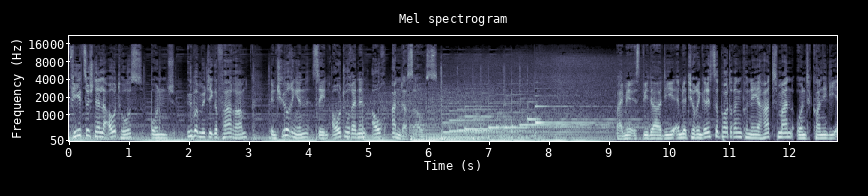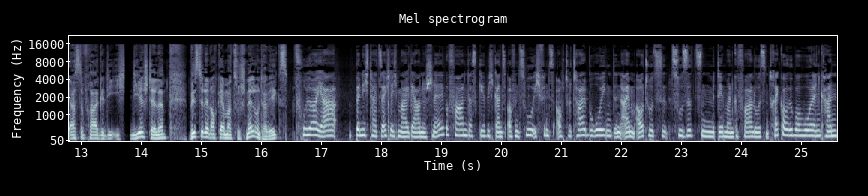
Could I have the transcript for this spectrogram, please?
Viel zu schnelle Autos und übermütige Fahrer. In Thüringen sehen Autorennen auch anders aus. Bei mir ist wieder die MD Thüringen Gerichtsreporterin Cornelia Hartmann und Conny, die erste Frage, die ich dir stelle. Bist du denn auch gerne mal zu schnell unterwegs? Früher ja, bin ich tatsächlich mal gerne schnell gefahren, das gebe ich ganz offen zu. Ich finde es auch total beruhigend, in einem Auto zu, zu sitzen, mit dem man gefahrlos einen Trecker überholen kann.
